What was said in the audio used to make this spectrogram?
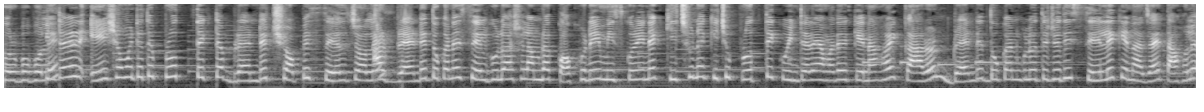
করব বলে। এই সময়টাতে প্রত্যেকটা ব্র্যান্ডেড শপে সেল চলে। আর ব্র্যান্ডের দোকানের সেলগুলো আসলে আমরা কখনোই মিস করি না। কিছু না কিছু প্রত্যেক উইন্টারে আমাদের কেনা হয়। কারণ ব্র্যান্ডের দোকানগুলোতে যদি সেলে কেনা যায়, তাহলে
